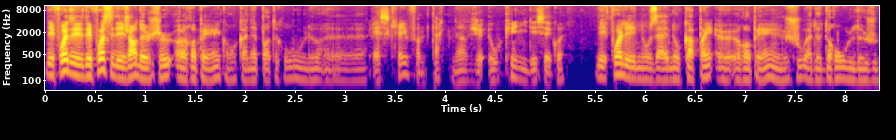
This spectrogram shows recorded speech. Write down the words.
Des fois, des, fois c'est des genres de jeux européens qu'on connaît pas trop. Escape from Tarknov, j'ai aucune idée c'est quoi. Des fois, nos, copains européens jouent à de drôles de jeux.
